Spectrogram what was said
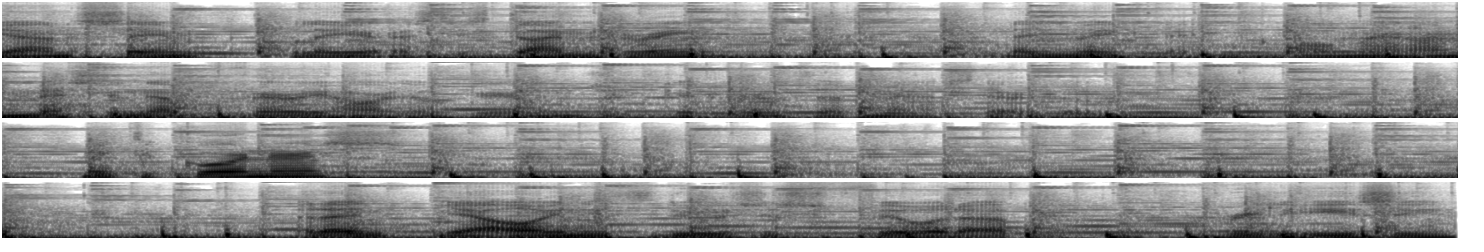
yeah on the same layer as this diamond ring. Then you make. Oh man, I'm messing up very hard over here. Let me just get rid of that mess. There we go. Make the corners. And then yeah, all you need to do is just fill it up. Really easy.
